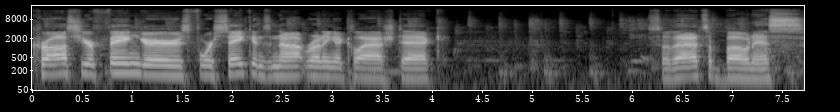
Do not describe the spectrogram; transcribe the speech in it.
Cross your fingers. Forsaken's not running a Clash deck. So that's a bonus.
